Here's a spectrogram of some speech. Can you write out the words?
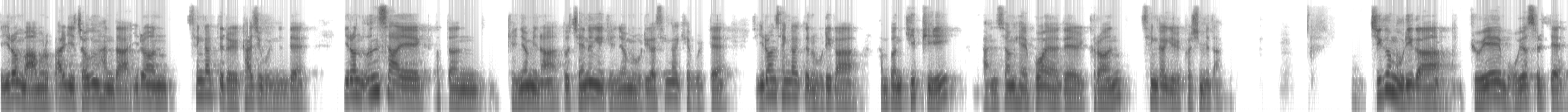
이런 마음으로 빨리 적응한다 이런 생각들을 가지고 있는데 이런 은사의 어떤 개념이나 또 재능의 개념을 우리가 생각해 볼 때 이런 생각들은 우리가 한번 깊이 반성해 보아야 될 그런 생각일 것입니다. 지금 우리가 교회에 모였을 때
